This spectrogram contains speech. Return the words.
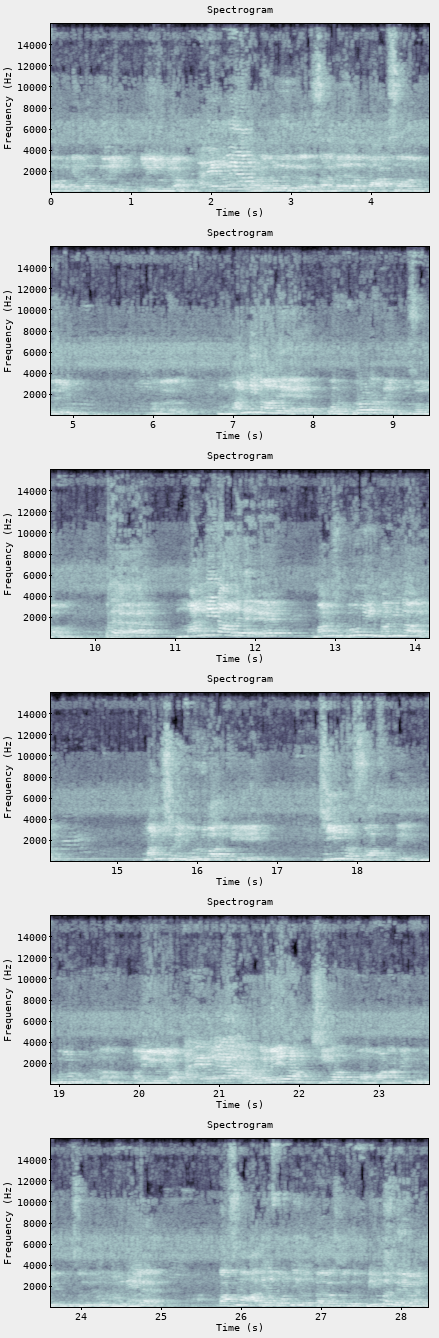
அவருக்கு எல்லாம் தெரியும். அலையிலோயா உடம்புல இருக்கிற சகல பார்ட்ஸும் அவருக்கு தெரியும். நம்ம மண்ணினாலே ஒரு புரோட்டோடைப் சொல்லுவாங்க. மண்ணினாலே மனுஷ பூமியின் மண்ணினாலே மனுஷனை உருவாக்கி ஜீவ சுவாசத்தை கூடுனான் அல்லேலூயா. உடனே அவன் ஜீவாத்மாவானான் என்று வேதம் சொல்லுகிறது. வசனம் ஆதியம் ஒன்று இருபத்தாறு சொல்லுது பின்பு தேவன்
